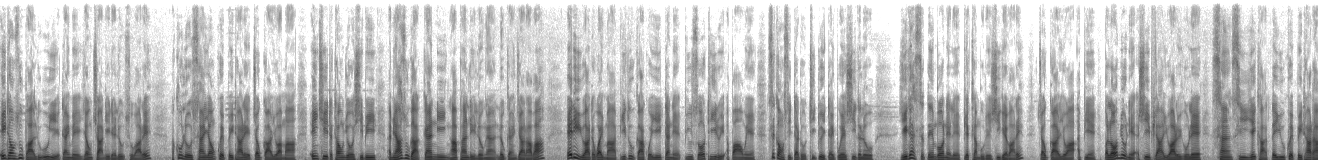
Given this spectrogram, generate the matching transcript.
အိမ်ထောင်စုပါလူဦးရေအတိုင်းပဲရောင်းချနေတယ်လို့ဆိုပါတယ် အခုလိုဆန်ရောင်းခွေပိတ်ထားတဲ့ကြောက်ကာရွာမှာအင်ချီတထောင်ကျော်ရှိပြီးအများစုကကန်းနီငါးဖမ်းလီလုပ်ငန်းလုပ်ကိုင်ကြတာပါအဲ့ဒီရွာတဝိုက်မှာပြည်သူ့ကာကွယ်ရေးတပ်နဲ့ပြူစောထီးတွေအပါအဝင်စစ်ကောင်စီတပ်တို့ထိတွေ့တိုက်ပွဲရှိသလိုရေတပ်စစ်သင်းဘောနဲ့လည်းပြက်ခတ်မှုတွေရှိခဲ့ပါတယ်ကြောက်ကာရွာအပြင်ပလောမြို့နယ်အရှိဖျားရွာတွေကိုလည်းဆန်စီရိတ်ခါတည်ယူခွင့်ပိတ်ထားတာ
